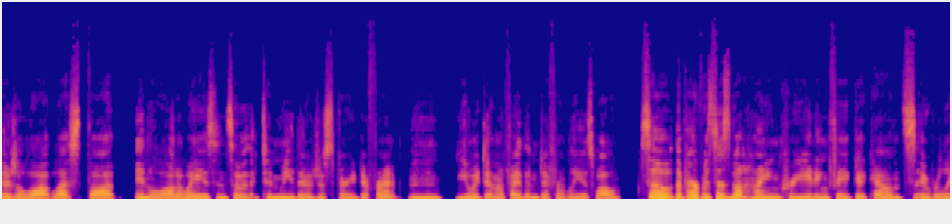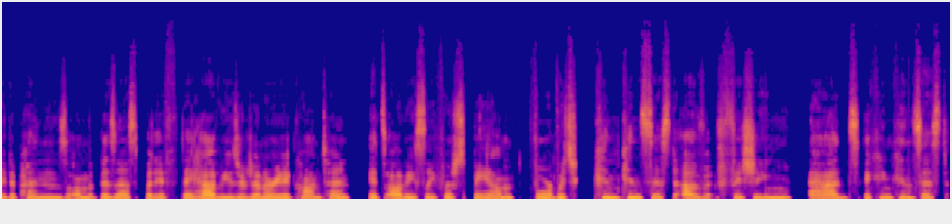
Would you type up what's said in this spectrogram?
There's a lot less thought in a lot of ways. And so to me, they're just very different and you identify them differently as well. So the purposes behind creating fake accounts, it really depends on the business. But if they have user generated content, it's obviously for spam, for which can consist of phishing ads. It can consist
